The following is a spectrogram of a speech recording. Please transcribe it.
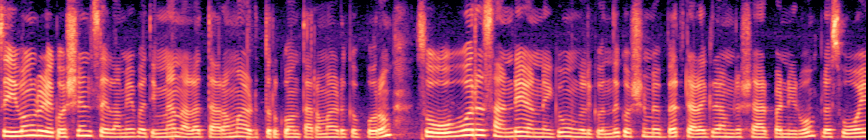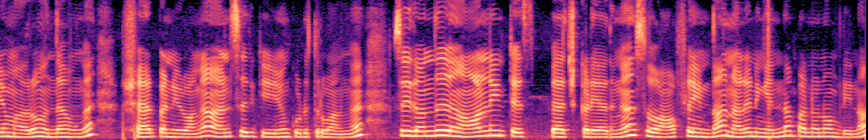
ஸோ இவங்களுடைய கொஷின்ஸ் எல்லாமே பார்த்திங்கன்னா நல்லா தரமாக எடுத்திருக்கோம் தரமாக எடுக்க போகிறோம் ஸோ ஒவ்வொரு சண்டே அன்னைக்கும் உங்களுக்கு வந்து கொஷின் பேப்பர் டெலகிராம் இன்ஸ்டாகிராமில் ஷேர் பண்ணிடுவோம். ப்ளஸ் ஓஎம்ஆரும் வந்து அவங்க ஷேர் பண்ணிடுவாங்க. ஆன்சர் கீயும் கொடுத்துருவாங்க. ஸோ இது வந்து ஆன்லைன் டெஸ்ட் பேட்ச் கிடையாதுங்க. ஸோ ஆஃப்லைன் தான். அதனால் நீங்கள் என்ன பண்ணணும் அப்படின்னா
